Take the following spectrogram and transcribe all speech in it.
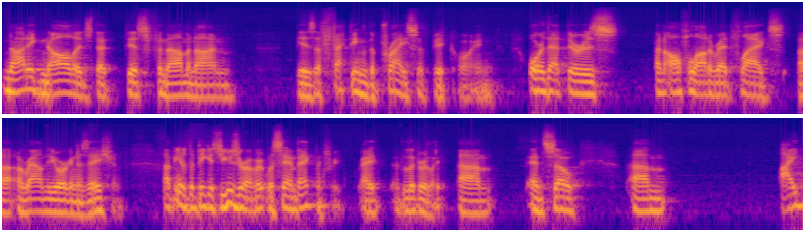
not acknowledge that this phenomenon is affecting the price of Bitcoin, or that there is an awful lot of red flags uh, around the organization. Um, you know, the biggest user of it was Sam Bankman-Fried, right? Literally. Um, and so, um, I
